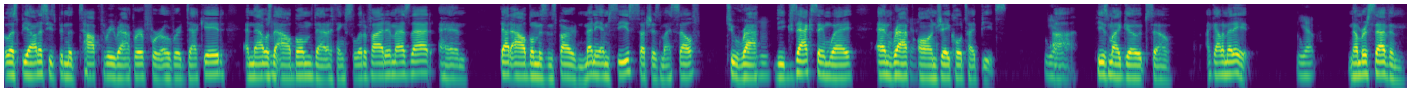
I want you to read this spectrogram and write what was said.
but let's be honest, he's been the top three rapper for over a decade, and that was the Mhm. album that I think solidified him as that. And that album has inspired many MCs, such as myself, to rap Mhm. the exact same way and rap Okay. on J Cole type beats. Yeah. Uh, he's my goat, so I got him at eight. yep. Number seven.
